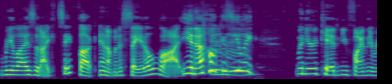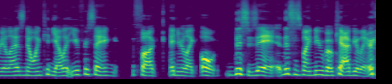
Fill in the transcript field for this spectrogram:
realized that I can say fuck, and I'm gonna say it a lot," you know? Because you Mhm. like when you're a kid and you finally realize no one can yell at you for saying fuck, and you're like, "Oh, this is it. This is my new vocabulary."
